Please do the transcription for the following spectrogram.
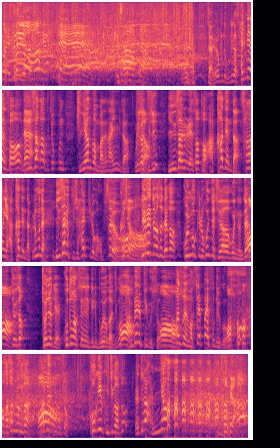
왜 그래요? 예쁜데. 참나. 자, 여러분들 우리가 살면서 네. 인사가 무조건 중요한 것만은 아닙니다. 우리가 그죠. 굳이 인사를 해서 더 악화된다, 상황이 악화된다. 그러면 인사를 굳이 할 필요가 없어요. 그죠. 예를 들어서 내가 골목길을 혼자 지나가고 있는데 어. 저기서 저녁에 고등학생 애들이 모여가지고 어. 담배를 피고 있어. 어. 한 손에 막 쇠파이프 들고 다섯 명이서 담배 어. 피고 있어. 거기 굳이 가서 애들아 안녕. 뭐야?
